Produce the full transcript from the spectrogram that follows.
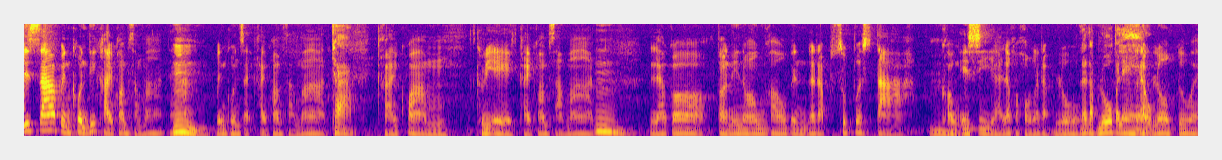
ลิซ่าเป็นคนที่ขายความสามารถนะคะอืม เป็นคนใส่ขายความสามารถ ครับขายความครีเอทขายความสามารถ อืม แล้วก็ตอนนี้น้องเขาเป็นระดับซูเปอร์สตาร์ของเอเชียแล้วก็ของระดับโลก ระดับโลกไปแล้ระว ดับโลกด้วย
